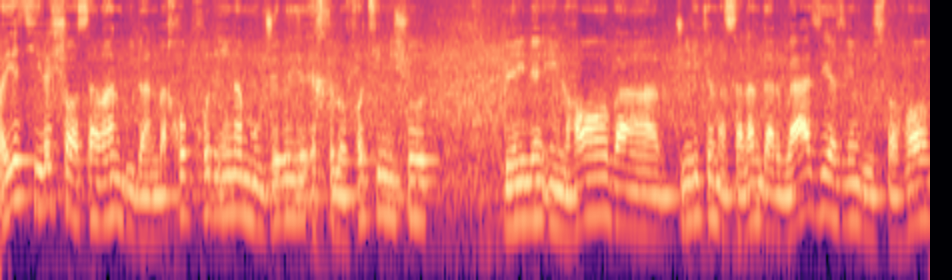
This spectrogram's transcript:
و یه تیره شاسمن بودن و خب خود اینم موجب اختلافاتی می‌شد بین اینها و جوری که مثلا در بعضی از این روستاها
